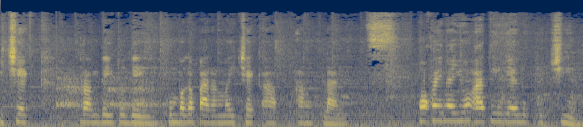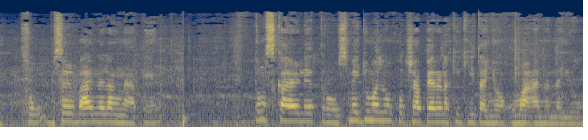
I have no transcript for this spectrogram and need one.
i-check from day to day. Kumbaga parang may check up ang plants. Okay na yung ating yellow puchin. So, obserbahan na lang natin. Itong scarlet rose, medyo malungkot siya pero nakikita nyo umaano na yung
